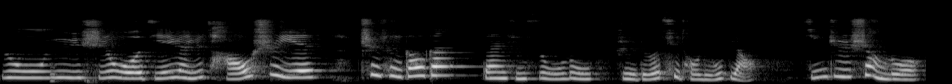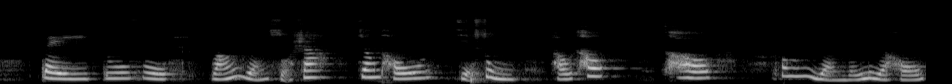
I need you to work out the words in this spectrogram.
汝欲使我结怨于曹氏也？赤退高干，但寻思无路，只得去投刘表。行至上洛，被都护王衍所杀，将头解送曹操。操封衍为列侯。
